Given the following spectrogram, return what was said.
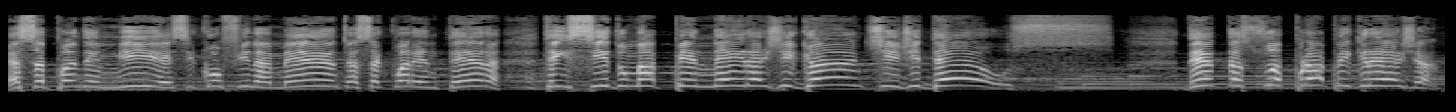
Essa pandemia, esse confinamento, essa quarentena tem sido uma peneira gigante de Deus dentro da sua própria igreja.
